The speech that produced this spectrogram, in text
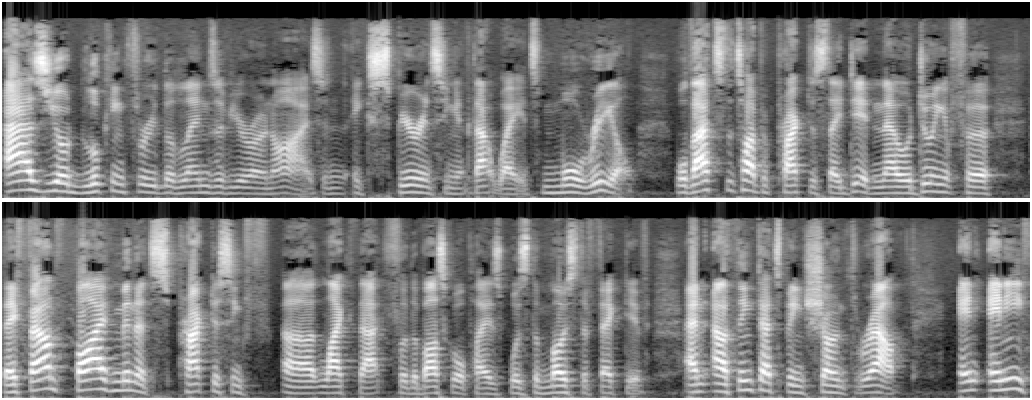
as you're looking through the lens of your own eyes and experiencing it that way. It's more real. Well, that's the type of practice they did, and they were doing it for. They found five minutes practicing uh, like that for the basketball players was the most effective, and I think that's been shown throughout. And any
